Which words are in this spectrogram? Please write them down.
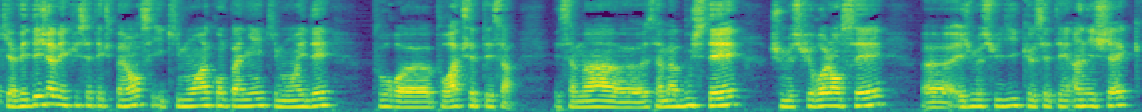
qui avaient déjà vécu cette expérience et qui m'ont accompagné, qui m'ont aidé pour, pour accepter ça. Et ça m'a ça m'a boosté. Je me suis relancé et je me suis dit que c'était un échec,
